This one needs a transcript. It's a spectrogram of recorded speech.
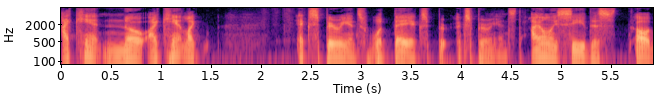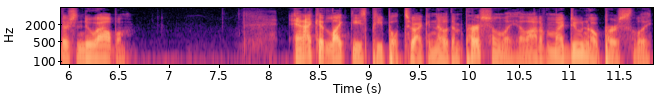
I can't know. I can't like experience what they exp- experienced. I only see this. Oh, there's a new album, and I could like these people too. I can know them personally. A lot of them I do know personally,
